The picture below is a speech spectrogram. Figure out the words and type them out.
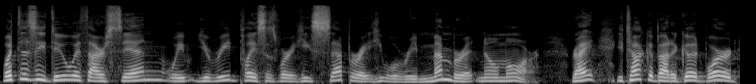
What does he do with our sin? We, you read places where he separate, he will remember it no more, right? You talk about a good word.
